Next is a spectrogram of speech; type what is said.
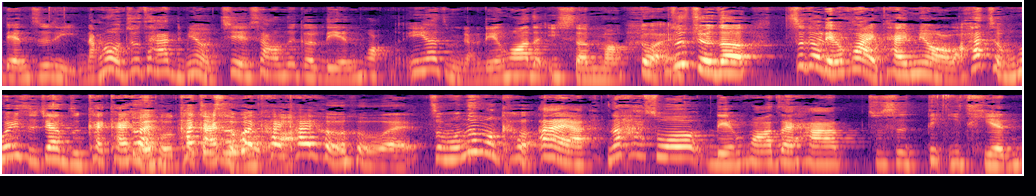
莲子里，然后就它里面有介绍那个莲花，应该怎么讲？莲花的一生吗？对，我就觉得这个莲花也太妙了吧！它怎么会一直这样子开开合合？它就是会开开合合，哎，怎么那么可爱啊？那他说莲花在它就是第一天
